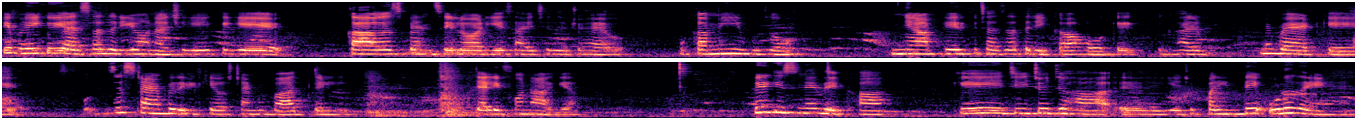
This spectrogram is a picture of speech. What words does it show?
कि भाई कोई ऐसा ज़रिया होना चाहिए कि ये कागज़, पेंसिल और ये सारी चीज़ें जो है वो कम ही यूज़ हो। या फिर कुछ ऐसा तरीका हो कि घर में बैठ के, जिस टाइम पे दिल किया, उस टाइम पे बात कर ली। टेलीफोन आ गया। फिर किसी ने देखा कि जी जो जहा ये जो परिंदे उड़ रहे हैं,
